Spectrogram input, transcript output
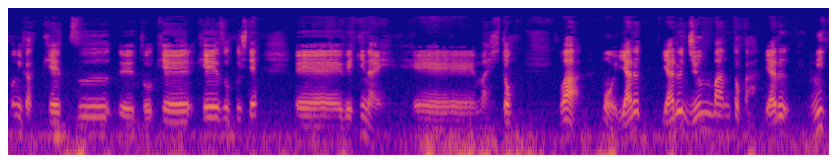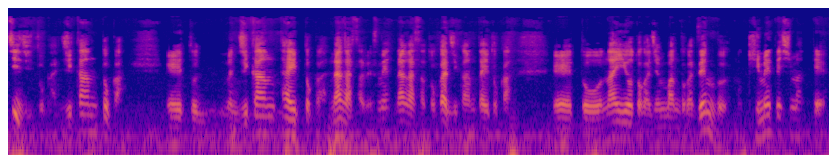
とにかく決、えっ、ー、と、継続して、えー、できない、えー、まあ、人は、もうやる、やる順番とか、やる日時とか時間とか、えっ、ー、と、時間帯とか、長さですね。長さとか時間帯とか、えっ、ー、と、内容とか順番とか全部決めてしまって、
